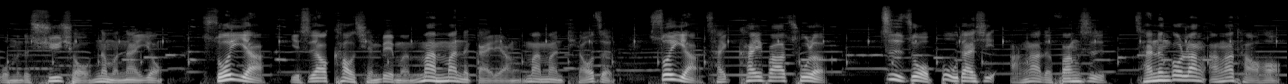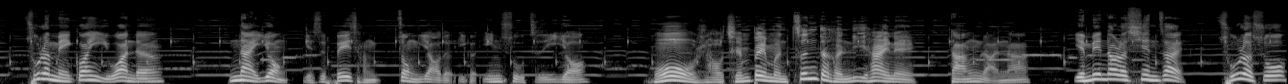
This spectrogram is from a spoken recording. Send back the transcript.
我们的需求那么耐用，所以啊，也是要靠前辈们慢慢的改良，慢慢调整。所以啊，才开发出了制作布袋戏尪仔的方式，才能够让尪仔头哦，除了美观以外呢，耐用也是非常重要的一个因素之一哦。哦，老前辈们真的很厉害呢。当然啦、啊，演变到了现在，除了说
